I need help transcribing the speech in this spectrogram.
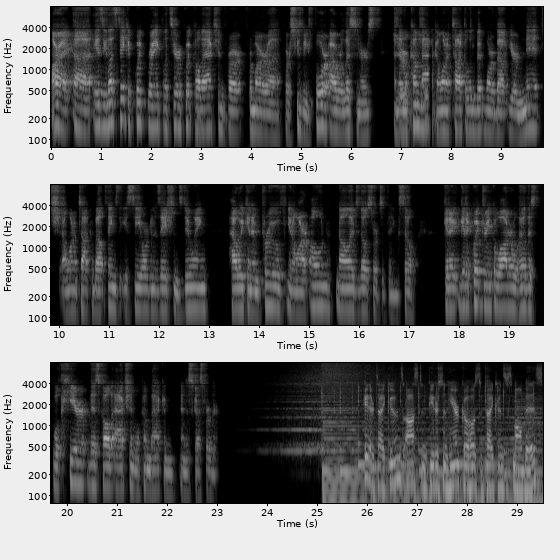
all right, uh, Izzy, let's take a quick break. Let's hear a quick call to action for our, from our, uh, or excuse me, for our listeners. And sure, then we'll come sure. back. I want to talk a little bit more about your niche. I want to talk about things that you see organizations doing, how we can improve, you know, our own knowledge, those sorts of things. So get a get a quick drink of water. We'll hear this, we'll hear this call to action. We'll come back and, and discuss further. Hey there, Tycoons. Austin Peterson here, co host of Tycoons of Small Biz.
